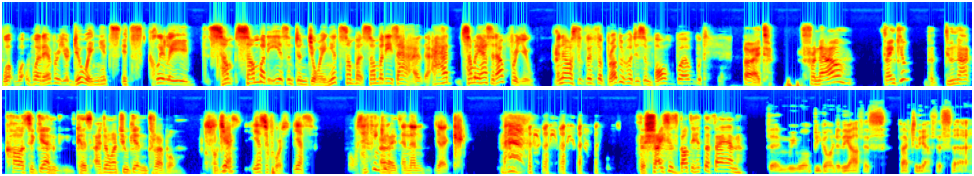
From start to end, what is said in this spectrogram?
wha- whatever you're doing, it's it's clearly some somebody isn't enjoying it. Somebody somebody's had, had somebody has it out for you. And now if the, the Brotherhood is involved, well, All right. For now, thank you, but do not call us again because I don't want you to get in trouble. Okay? yes, yes, of course, yes. What was I thinking? All right. And then yeah, The shice is about to hit the fan. Then we won't be going to the office, back to the office uh,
